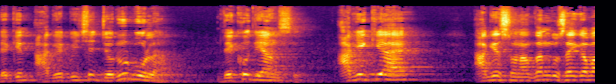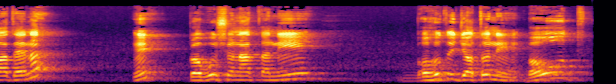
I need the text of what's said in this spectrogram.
लेकिन आगे पीछे ज़रूर बोला। देखो ध्यान से। आगे क्या है? आगे सनातन गोसाई का बात है ना? है? प्रभु सनातनी बहुत जतने बहुत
